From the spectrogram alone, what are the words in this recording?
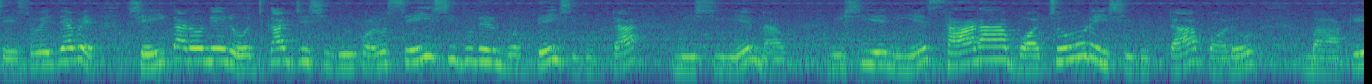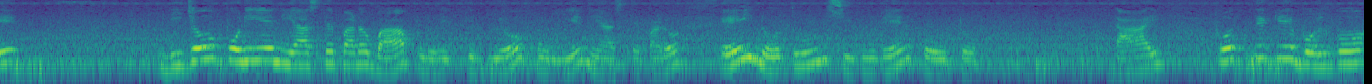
শেষ হয়ে যাবে। সেই কারণে রোজকার যে সিঁদুর করো সেই সিঁদুরের মধ্যেই সিঁদুরটা মিশিয়ে নাও। মিশিয়ে নিয়ে সারা বছর এই সিঁদুরটা পরো মাকে নিজেও পরিয়ে নিয়ে আসতে পারো বা পুরোহিতকে দিয়েও পরিয়ে নিয়ে আসতে পারো। এই নতুন সিঁদুরের কৌটো। তাই প্রত্যেকে বলব,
